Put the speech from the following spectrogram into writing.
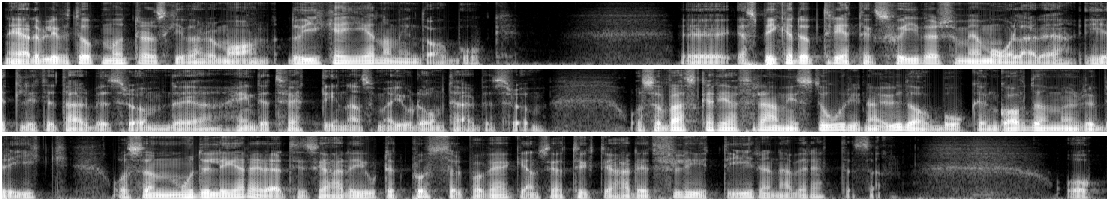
när jag hade blivit uppmuntrad att skriva en roman, då gick jag igenom min dagbok. Eh, jag spikade upp tretextskivor som jag målade i ett litet arbetsrum där jag hängde tvätt innan som jag gjorde om till arbetsrum. Och så vaskade jag fram historierna ur dagboken, gav dem en rubrik och sen modulerade jag det tills jag hade gjort ett pussel på väggen så jag tyckte jag hade ett flyt i den här berättelsen. Och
